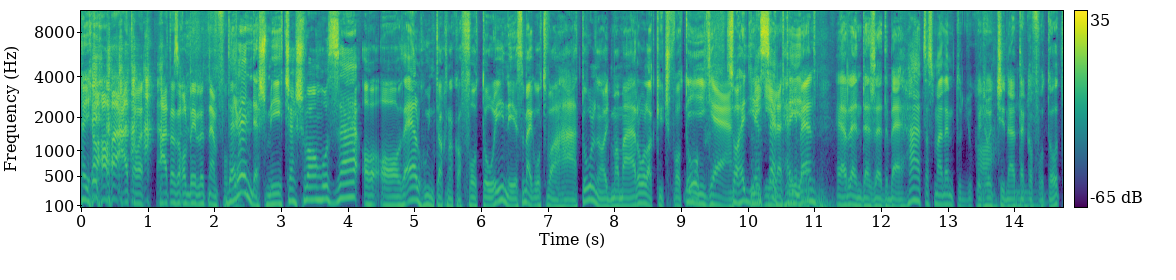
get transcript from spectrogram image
ja, hát, hát az albérlőt nem fogja. De rendes mécses van hozzá, a, az elhunytaknak a fotói, nézd meg, ott van hátul, nagymamáról a kis fotó. Igen, Szóval egy ilyen szebb helyet elrendezett be. Hát azt már nem tudjuk, hogy Ah. hogy csinálták a fotót.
